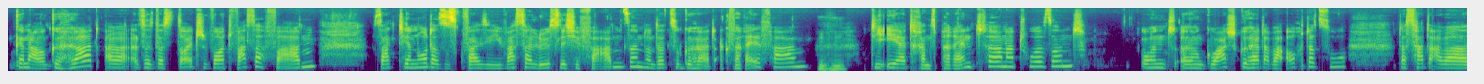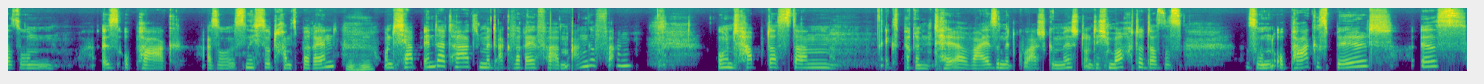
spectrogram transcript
genau, gehört, aber also das deutsche Wort Wasserfarben sagt ja nur, dass es quasi wasserlösliche Farben sind und dazu gehört Aquarellfarben, mhm. die eher transparenter Natur sind. Und äh, Gouache gehört aber auch dazu. Das hat aber so ein, ist opak. Also ist nicht so transparent. Mhm. Und ich habe in der Tat mit Aquarellfarben angefangen und habe das dann experimentellerweise mit Gouache gemischt. Und ich mochte, dass es so ein opakes Bild ist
